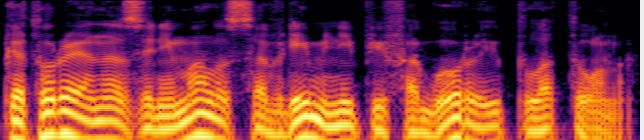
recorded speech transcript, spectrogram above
которое она занимала со времени Пифагора и Платона,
